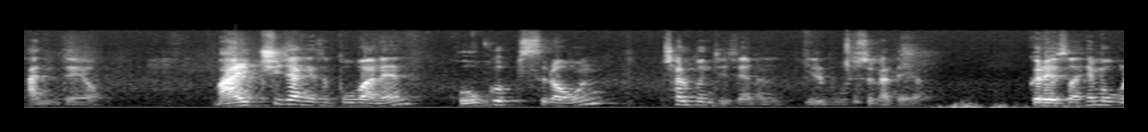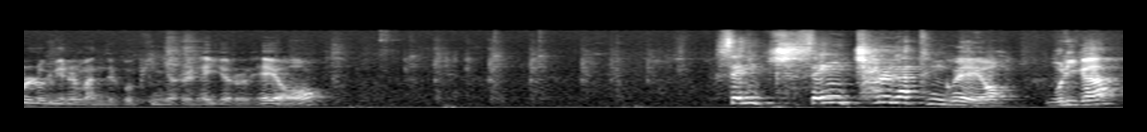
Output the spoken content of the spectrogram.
안 돼요. 말취장에서 뽑아낸 고급스러운 철분제제는 일부 흡수가 돼요. 그래서 헤모글로빈을 만들고 빈혈을 해결을 해요. 생, 생철 같은 거예요. 우리가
